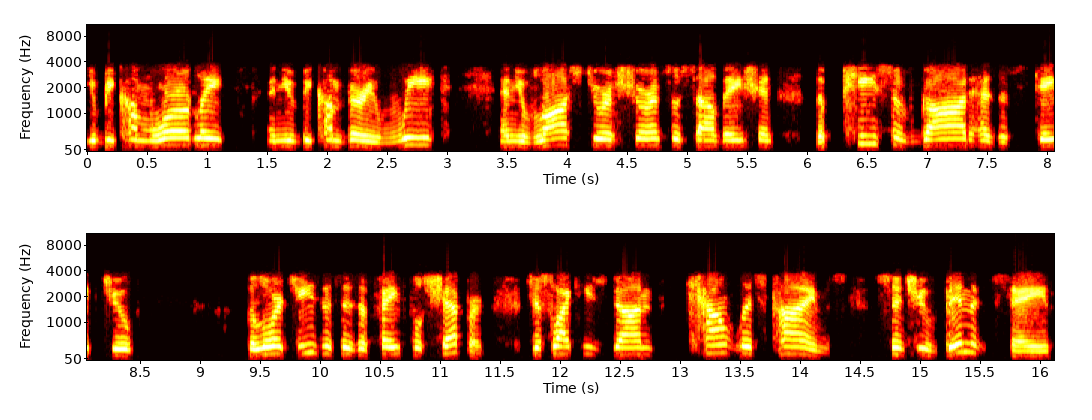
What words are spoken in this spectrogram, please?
you've become worldly and you've become very weak and you've lost your assurance of salvation. The peace of God has escaped you. The Lord Jesus is a faithful shepherd, just like he's done countless times since you've been saved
